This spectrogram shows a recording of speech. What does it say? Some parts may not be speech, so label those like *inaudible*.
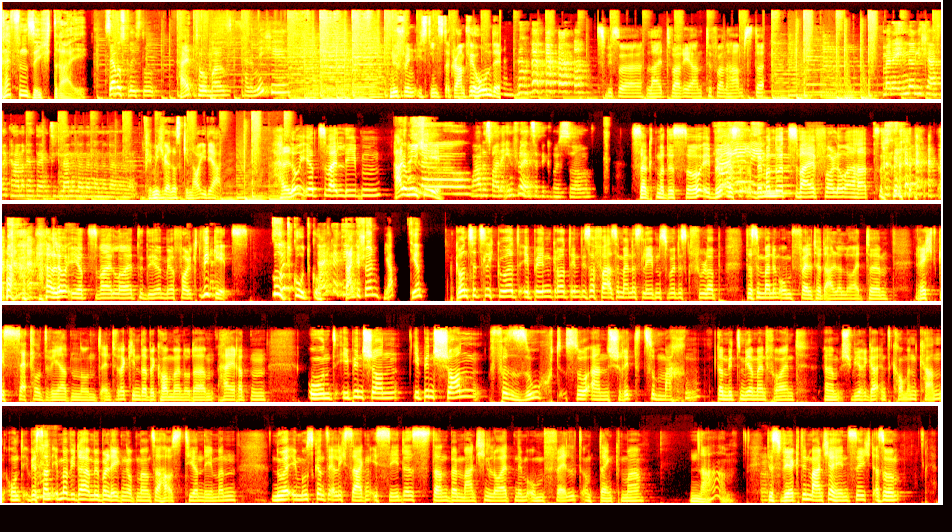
treffen sich drei. Servus Christel. Hi Thomas. Hallo Michi. Knüffeln ist Instagram für Hunde. das ist wie so eine Light-Variante von Hamster. Meine innerliche Afrikanerin denkt sich, nein, nein, nein, nein, nein, nein, nein. Für mich wäre das genau ideal. Hallo ihr zwei Lieben. Hallo Michi. Hallo. Wow, das war eine Influencer-Begrüßung. Sagt man das so? Will, also, wenn man nur zwei Follower hat. *laughs* Hallo ihr zwei Leute, die ihr mir folgt. Wie geht's? Gut, gut, gut. Danke dir. Dankeschön. Ja, dir? Grundsätzlich gut. Ich bin gerade in dieser Phase meines Lebens, wo ich das Gefühl habe, dass in meinem Umfeld halt alle Leute recht gesettelt werden und entweder Kinder bekommen oder heiraten. Und ich bin schon, ich bin schon versucht, so einen Schritt zu machen, damit mir mein Freund ähm, schwieriger entkommen kann. Und wir mhm. sind immer wieder am Überlegen, ob wir unser Haustier nehmen. Nur ich muss ganz ehrlich sagen, ich sehe das dann bei manchen Leuten im Umfeld und denke mir, na, mhm. das wirkt in mancher Hinsicht, also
